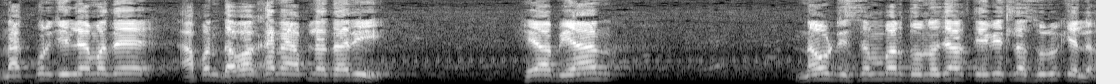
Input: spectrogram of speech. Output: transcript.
नागपूर जिल्ह्यामध्ये आपण दवाखाना आपल्या दारी. हे अभियान नऊ डिसेंबर दोन हजार तेवीसला सुरू केलं.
